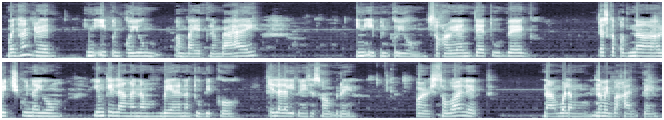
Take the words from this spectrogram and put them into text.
100 iniipon ko yung pambayad ng bahay iniipon ko yung sa kuryente, tubig. Tapos kapag na-reach ko na yung, yung kailangan ng bayaran ng tubig ko, ilalagay ko na sa sobre. Or sa wallet na walang, na may bakante.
